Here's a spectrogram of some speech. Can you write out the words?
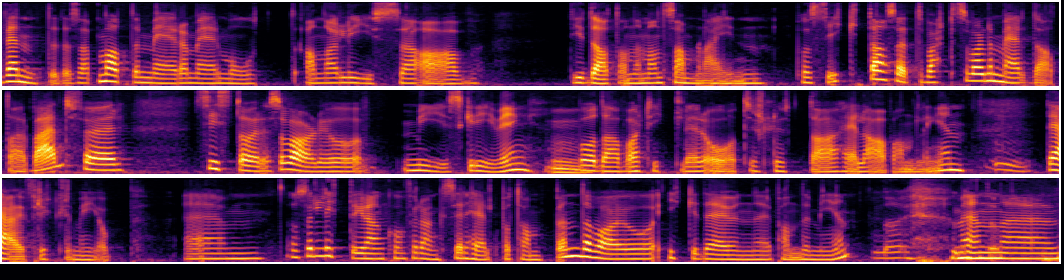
vendte det seg på en måte mer og mer mot analyse av de dataene man samla inn på sikt. Da. Så etter hvert så var det mer dataarbeid. Før siste året så var det jo mye skriving, både av artikler og til slutt da hele avhandlingen. Det er jo fryktelig mye jobb. Um, og så litt grann konferanser helt på tampen. Det var jo ikke det under pandemien. Nei. Men uh,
